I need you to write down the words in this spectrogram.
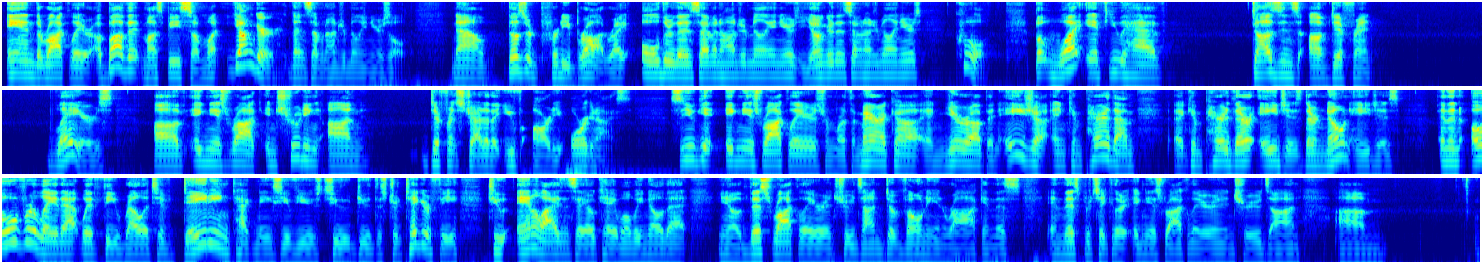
And the rock layer above it must be somewhat younger than 700 million years old. Now, those are pretty broad, right? Older than 700 million years, younger than 700 million years. Cool. But what if you have dozens of different layers of igneous rock intruding on different strata that you've already organized. So you get igneous rock layers from North America and Europe and Asia and compare them, uh, compare their ages, their known ages, and then overlay that with the relative dating techniques you've used to do the stratigraphy to analyze and say, okay, well, we know that you know this rock layer intrudes on Devonian rock, and this in this particular igneous rock layer intrudes on um,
